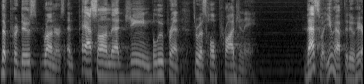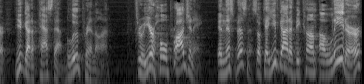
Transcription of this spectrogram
that produce runners and pass on that gene blueprint through his whole progeny. That's what you have to do here. You've got to pass that blueprint on through your whole progeny in this business. Okay, you've got to become a leader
